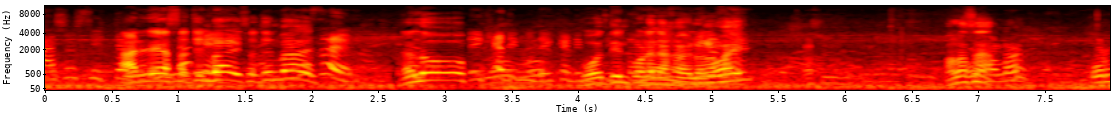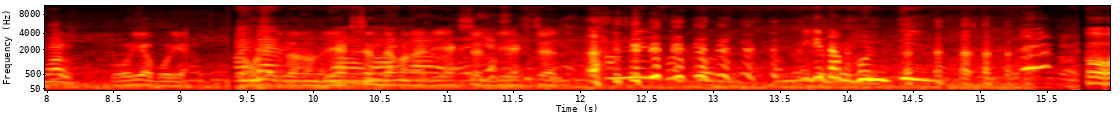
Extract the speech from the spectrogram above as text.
পাশের সিটটা আরে সচিন ভাই সচিন ভাই। হ্যালো দেখে দিব দেখে দিব। বহুত দিন পরে দেখা হলো না ভাই? ভালো আছে বড়িয়া বড়িয়া। রিয়াকশন দেখো না রিয়াকশন রিয়াকশন এটা ভন্টি। কো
